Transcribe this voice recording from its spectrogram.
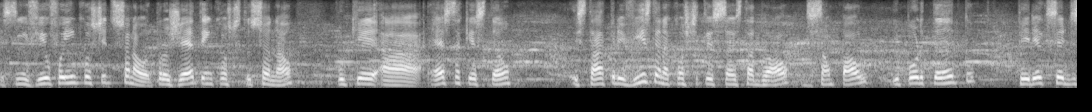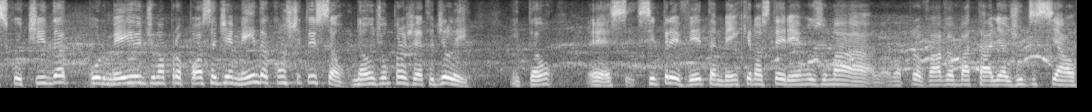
esse envio foi inconstitucional. O projeto é inconstitucional porque a, essa questão está prevista na Constituição Estadual de São Paulo e, portanto, teria que ser discutida por meio de uma proposta de emenda à Constituição, não de um projeto de lei. Então, é, se, se, prevê também que nós teremos uma, uma provável batalha judicial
